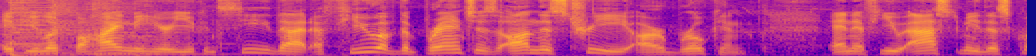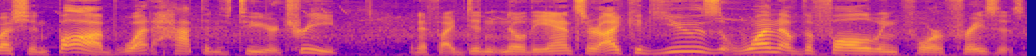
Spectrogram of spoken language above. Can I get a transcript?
If you look behind me here, you can see that a few of the branches on this tree are broken. And if you asked me this question, Bob, what happened to your tree? And if I didn't know the answer, I could use one of the following four phrases.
